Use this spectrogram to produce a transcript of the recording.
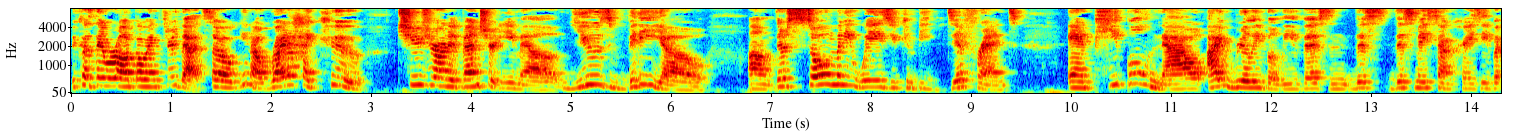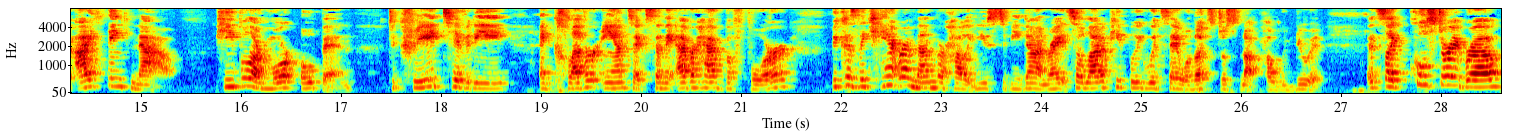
because they were all going through that. So, you know, write a haiku, choose your own adventure email, use video. Um, there's so many ways you can be different. And people now, I really believe this, and this this may sound crazy, but I think now people are more open to creativity and clever antics than they ever have before because they can't remember how it used to be done, right? So a lot of people would say, well, that's just not how we do it. It's like, cool story, bro.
